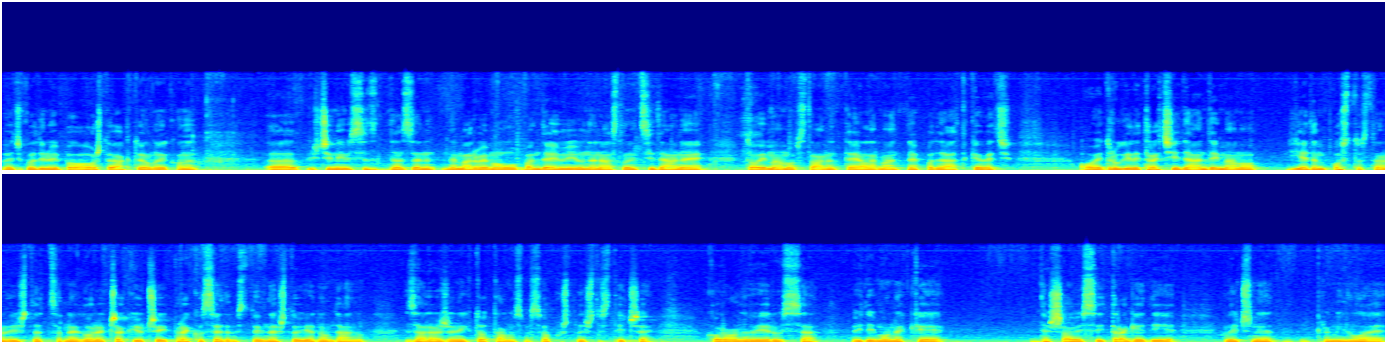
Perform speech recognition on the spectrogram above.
već godinu i pol ovo što je aktuelno i kona, uh, čini mi se da zanemarujemo ovu pandemiju na naslovnici dane. To imamo stvarno te alarmantne podatke već ovaj drugi ili treći dan da imamo 1% stanovništa Crne Gore, čak juče i preko 700 i nešto u jednom danu zaraženih. Totalno smo se opuštili što se tiče koronavirusa. Vidimo neke dešave se i tragedije. Lične preminula je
